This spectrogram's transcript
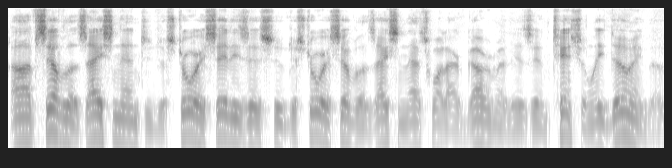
of civilization, and to destroy cities is to destroy civilization. That's what our government is intentionally doing. The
